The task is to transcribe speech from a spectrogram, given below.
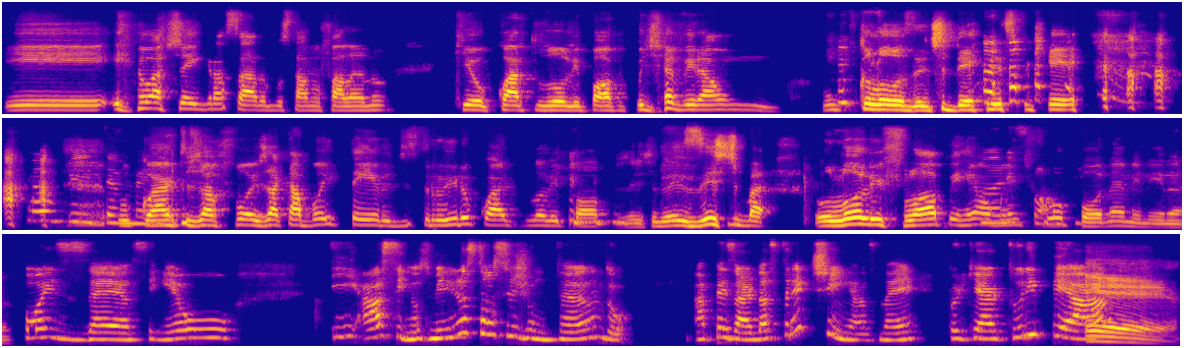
E, e eu achei engraçado o Gustavo falando que o quarto Lollipop podia virar um um closet deles, porque o quarto já foi, já acabou inteiro, destruíram o quarto do Lollipop, gente. Não existe mais. O Lolliflop realmente Lolliflop. flopou, né, menina? Pois é, assim, eu. E assim, os meninos estão se juntando, apesar das tretinhas, né? Porque Arthur e PA. É.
